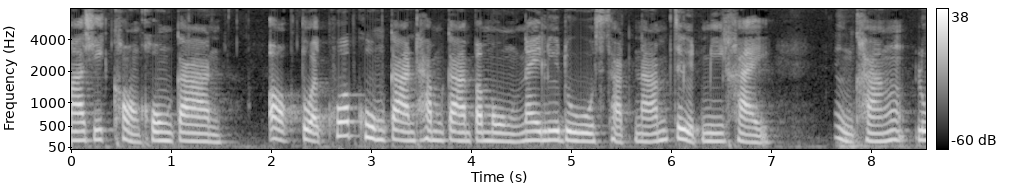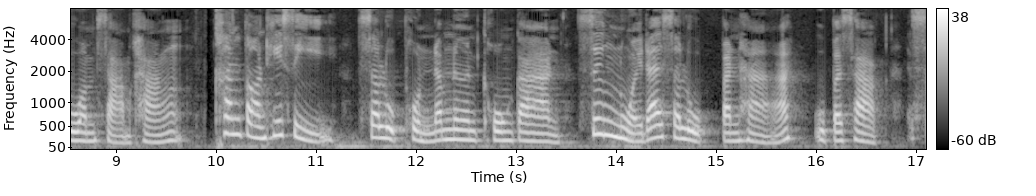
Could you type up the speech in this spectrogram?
มาชิกของโครงการ ออกตรวจควบคุมการทำการประมงในฤดูสัตว์น้ำจืดมีไข่1ครั้งรวม 3 ครั้ง ขั้นตอนที่ 4 สรุปผลดำเนินโครงการ ซึ่งหน่วยได้สรุปปัญหา อุปสรรค ส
